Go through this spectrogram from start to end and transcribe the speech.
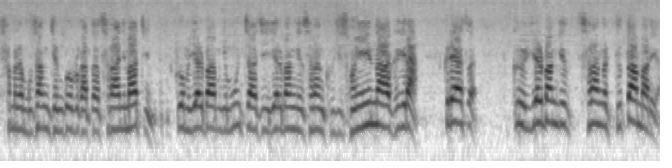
참으로 무상정법을 갖다 설하니 맞지 그러면 열방계 문자지 열방계 설한 그것이 소용이 있나 그기라. 그래서 그 열방계 설한 걸 듣단 말이야.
